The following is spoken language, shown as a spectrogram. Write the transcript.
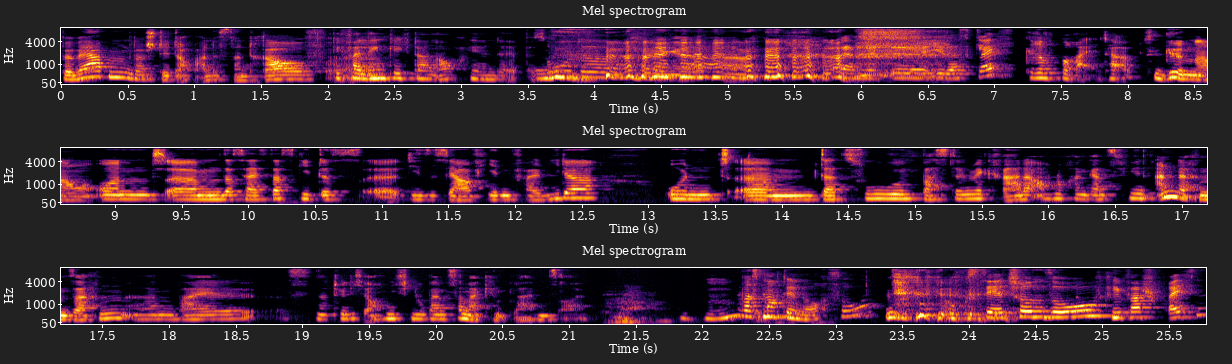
bewerben. Da steht auch alles dann drauf. Die verlinke ich dann auch hier in der Episode, ja. damit äh, ihr das gleich griffbereit habt. Genau. Und ähm, das heißt, das gibt es äh, dieses Jahr auf jeden Fall wieder. Und ähm, dazu basteln wir gerade auch noch an ganz vielen anderen Sachen, ähm, weil es natürlich auch nicht nur beim Summercamp bleiben soll. Mhm. Was macht ihr noch so? Ist jetzt schon so vielversprechend?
